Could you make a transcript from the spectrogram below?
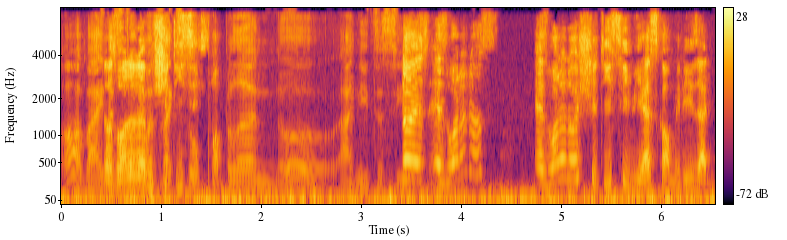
Oh, but I was one of them was like shitty so popular, and oh, I need to see. No, it. it's, it's one of those. It's one of those shitty CBS comedies that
